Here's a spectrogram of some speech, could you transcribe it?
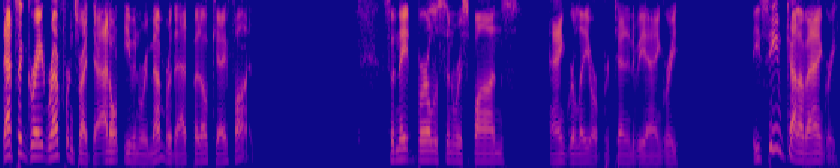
That's a great reference right there. I don't even remember that, but okay, fine. So Nate Burleson responds angrily or pretending to be angry. He seemed kind of angry.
